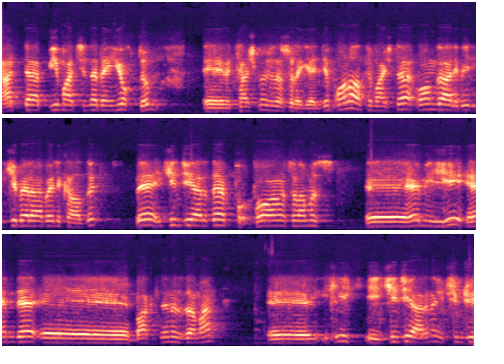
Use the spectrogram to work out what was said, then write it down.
hatta bir maçında ben yoktum. E, Taşkın Hoca'dan sonra geldim. 16 maçta 10 galibiyet, 2 beraberlik aldık. Ve ikinci yarıda pu- puan ortalamamız e, hem iyi hem de e, baktığınız zaman e, iki, ikinci yarının üçüncü,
